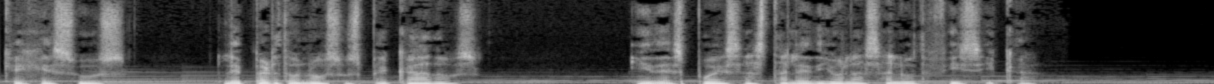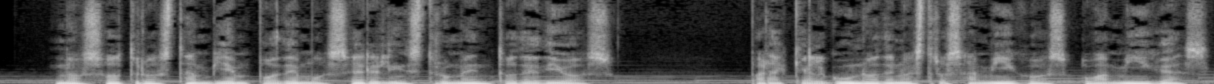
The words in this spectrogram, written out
que Jesús le perdonó sus pecados y después hasta le dio la salud física. Nosotros también podemos ser el instrumento de Dios para que alguno de nuestros amigos o amigas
